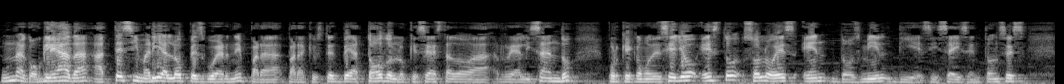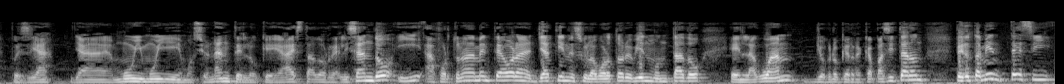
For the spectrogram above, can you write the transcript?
una googleada a Tessie María López Guerne para, para que usted vea todo lo que se ha estado ah, realizando, porque como decía yo, esto solo es en 2016, entonces pues ya, ya muy, muy emocionante lo que ha estado realizando y afortunadamente ahora ya tiene su laboratorio bien montado en la UAM, yo creo que recapacitaron, pero también Tessie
